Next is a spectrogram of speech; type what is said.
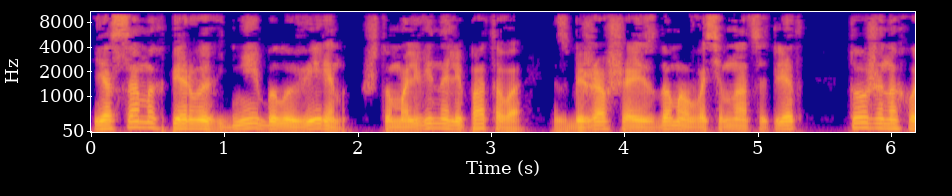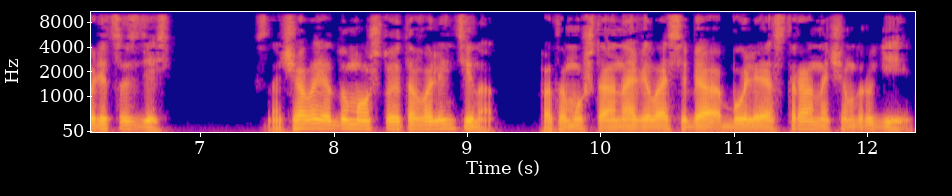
Я с самых первых дней был уверен, что Мальвина Липатова, сбежавшая из дома в 18 лет, тоже находится здесь. Сначала я думал, что это Валентина, потому что она вела себя более странно, чем другие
